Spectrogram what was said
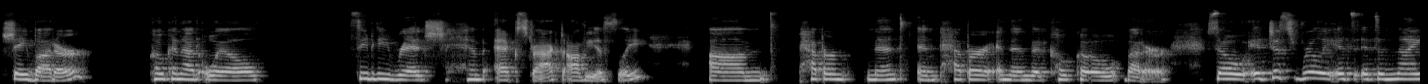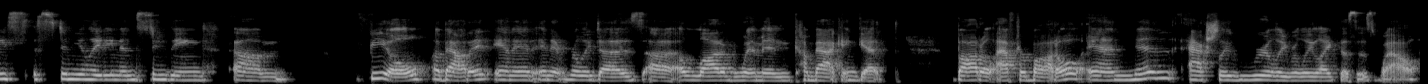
shea butter, coconut oil, CBD rich hemp extract, obviously, um, peppermint and pepper, and then the cocoa butter. So it just really it's it's a nice, stimulating and soothing um, feel about it, and it and it really does. Uh, a lot of women come back and get bottle after bottle. And men actually really, really like this as well.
